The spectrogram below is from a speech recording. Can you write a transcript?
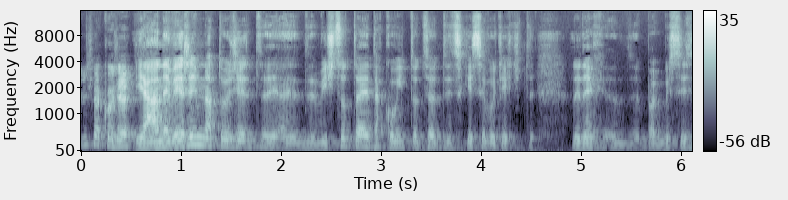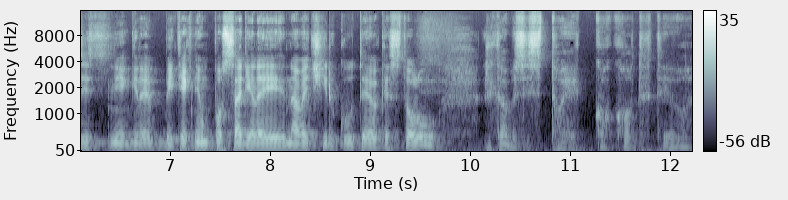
Víš, jako, že... Já nevěřím na to, že víš co, to je takový to, co vždycky si o těch lidech, pak by si někde, by tě k němu posadili na večírku tyjo, ke stolu. Říkal by si, to je kokot, ty vole.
